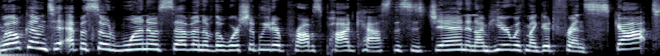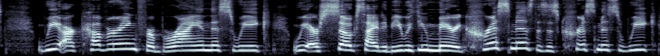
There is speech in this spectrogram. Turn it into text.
Welcome to episode 107 of the Worship Leader Probs podcast. This is Jen, and I'm here with my good friend Scott. We are covering for Brian this week. We are so excited to be with you. Merry Christmas. This is Christmas week.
